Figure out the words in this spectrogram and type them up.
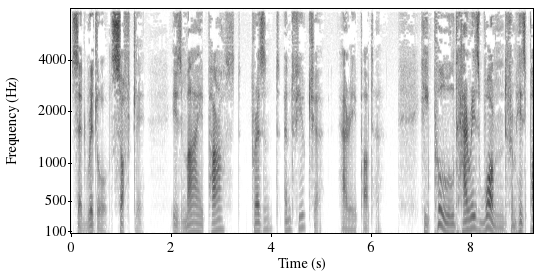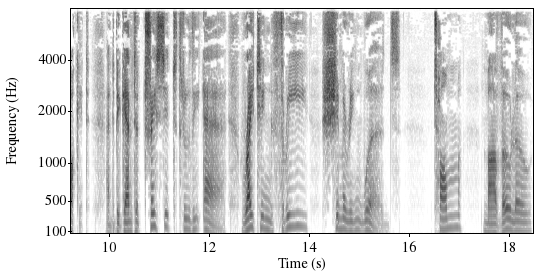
said Riddle softly, is my past, present, and future, Harry Potter. He pulled Harry's wand from his pocket and began to trace it through the air, writing three shimmering words. Tom Marvolo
